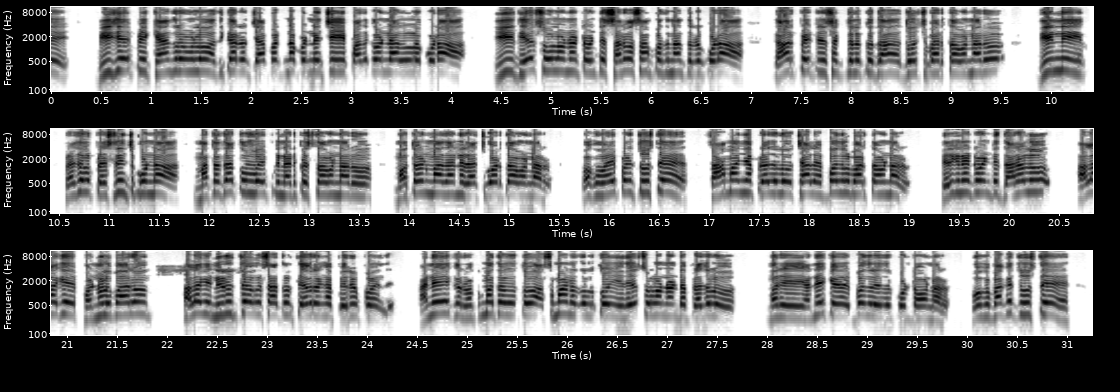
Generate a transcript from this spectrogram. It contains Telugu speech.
బీజేపీ కేంద్రంలో అధికారం చేపట్టినప్పటి నుంచి పదకొండు నెలల్లో కూడా ఈ దేశంలో ఉన్నటువంటి సర్వసంపదనంతను కూడా కార్పొరేటివ్ శక్తులకు దా దోచిపెడతా ఉన్నారు. దీన్ని ప్రజలు ప్రశ్నించకుండా మతతత్వం వైపుకి నడిపిస్తా ఉన్నారు మతోన్మాదాన్ని రెచ్చగొడతా ఉన్నారు. ఒకవైపున చూస్తే సామాన్య ప్రజలు చాలా ఇబ్బందులు పడుతూ ఉన్నారు. పెరిగినటువంటి ధరలు అలాగే పన్నుల భారం అలాగే నిరుద్యోగ శాతం తీవ్రంగా పెరిగిపోయింది. అనేక రుగ్మతలతో అసమానతలతో ఈ దేశంలో ఉన్న ప్రజలు మరి అనేక ఇబ్బందులు ఎదుర్కొంటూ ఉన్నారు. ఒక పక్క చూస్తే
